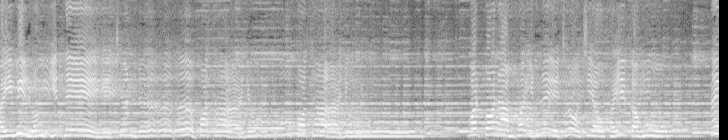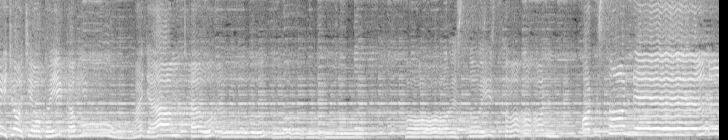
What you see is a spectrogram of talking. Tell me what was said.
ใครมีดวงจิตเน่เชิญเด้อพ่อท่าอยู่พ่อท่าอยู่ วัดบ่อน้ำพระอินทร์ในโชเชียวไผกะหูในโชเชียวไผกะหูมายามเท่าพอสวยสอนอดซ้อนเด้อ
